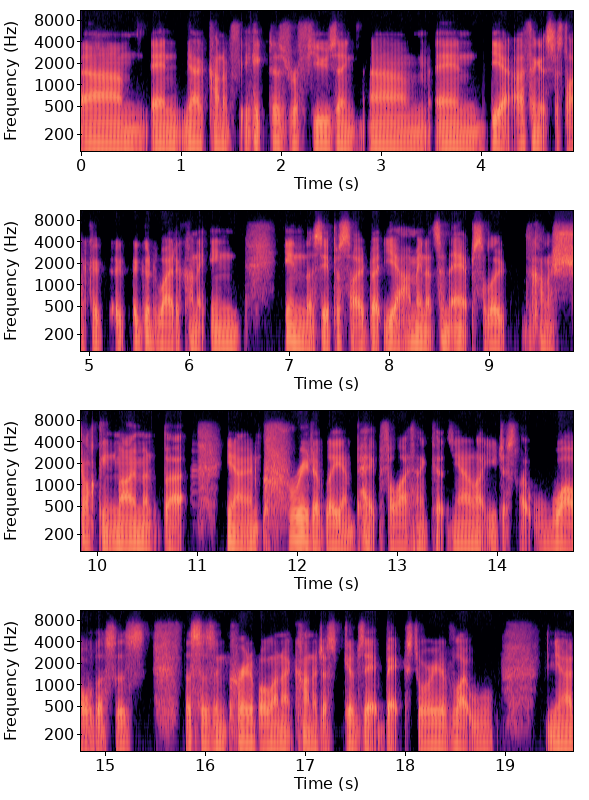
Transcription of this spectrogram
um and you know kind of Hector's refusing um and yeah I think it's just like a, a good way to kind of end end this episode. But yeah, I mean it's an absolute kind of shocking moment, but you know incredibly impactful. I think it's you know like you just like whoa this is this is incredible incredible, and it kind of just gives that backstory of like, you know,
